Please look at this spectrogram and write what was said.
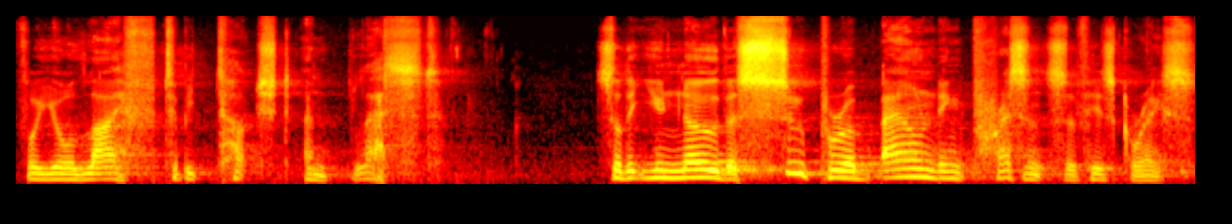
for your life to be touched and blessed so that you know the superabounding presence of His grace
